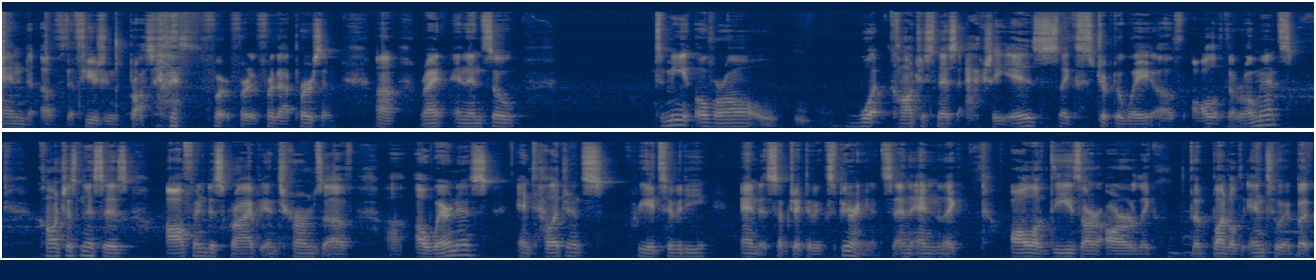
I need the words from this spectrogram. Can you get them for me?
end of the fusion process for, for, for that person, uh, right? And then so, to me, overall, what consciousness actually is, like stripped away of all of the romance, consciousness is often described in terms of uh, awareness, intelligence, creativity, and subjective experience, and and like all of these are are like the bundled into it, but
